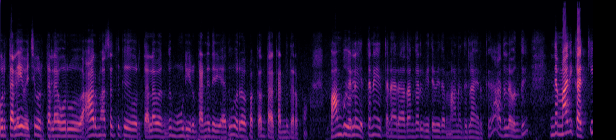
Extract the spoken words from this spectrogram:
ஒரு தலையை வச்சு ஒரு தலை ஒரு ஆறு மாதத்துக்கு ஒரு தலை வந்து மூடிடும் கண்ணு தெரியாது. ஒரு பக்கம் த கண்ணு திறக்கும். பாம்புகளில் எத்தனை எத்தனை ரதங்கள் விதவிதமானதுலாம் இருக்குது அதில் வந்து இந்த மாதிரி கக்கி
